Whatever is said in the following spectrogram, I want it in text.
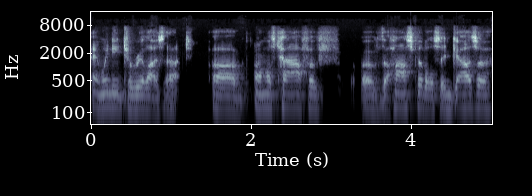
and we need to realize that. Uh, almost half of, of the hospitals in Gaza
